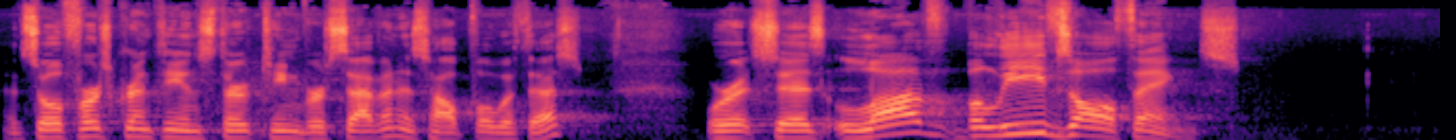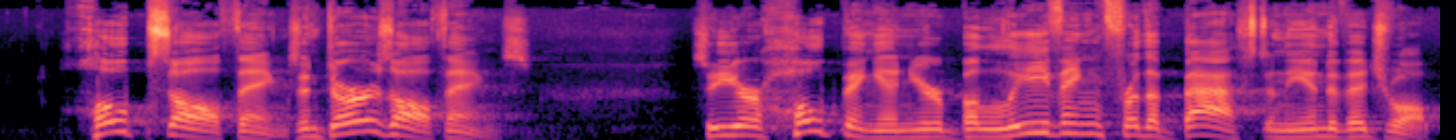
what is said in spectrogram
And so 1 Corinthians 13, verse 7 is helpful with this, where it says, Love believes all things, hopes all things, endures all things. So you're hoping and you're believing for the best in the individual.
